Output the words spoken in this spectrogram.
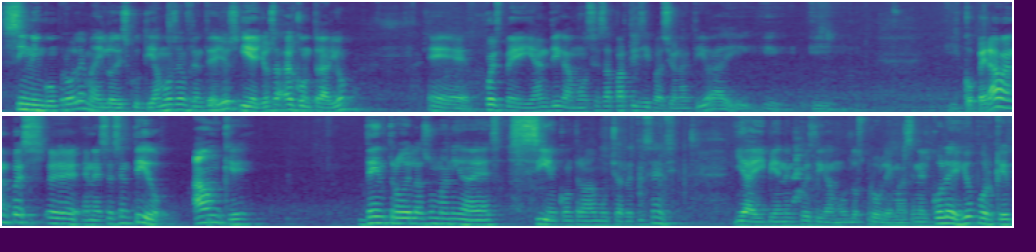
sin ningún problema, y lo discutíamos enfrente de ellos, y ellos al contrario, eh, pues veían digamos esa participación activa y, y, cooperaban pues eh, en ese sentido, aunque dentro de las humanidades sí encontraba mucha reticencia. Y ahí vienen, pues, digamos, los problemas en el colegio porque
